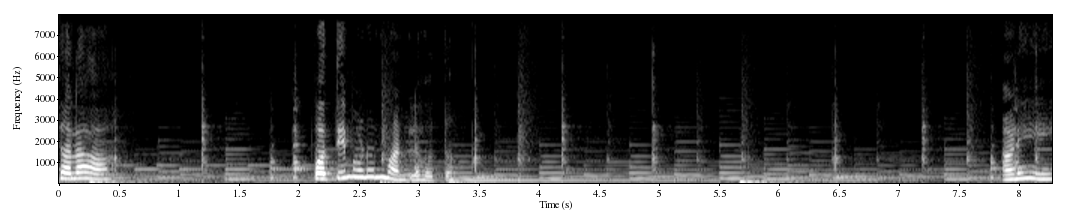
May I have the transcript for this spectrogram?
त्याला पती म्हणून मानलं होतं. आणि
